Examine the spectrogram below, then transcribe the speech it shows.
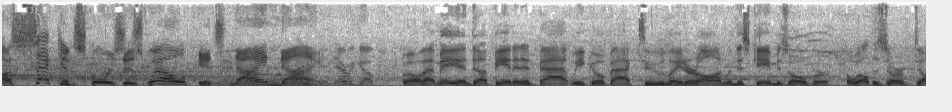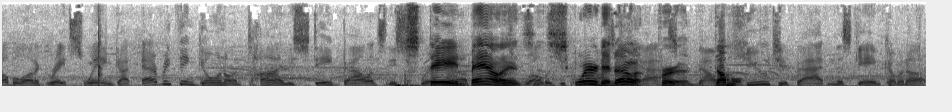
A second scores as well. It's 9-9. There we go. Well, that may end up being an at bat we go back to later on when this game is over. A well deserved double on a great swing. Got everything going on time. He stayed balanced and he squared Stayed it up balanced as well and as squared it up ask. for a Now, double. huge at bat in this game coming up.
